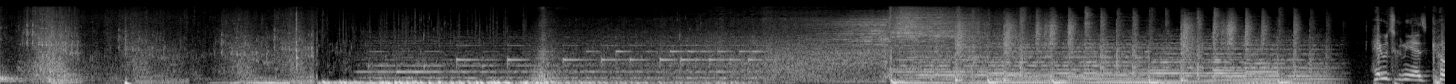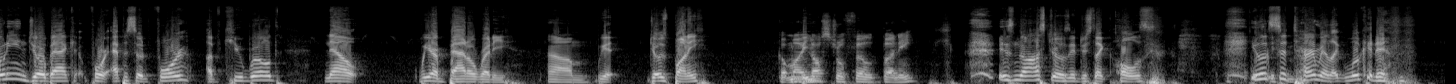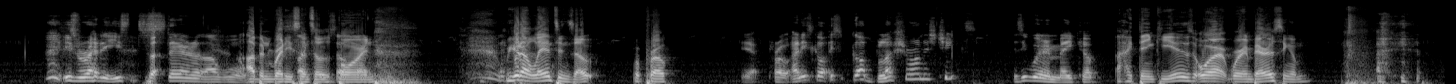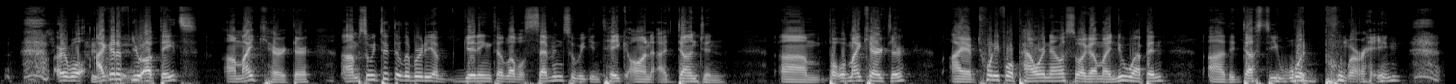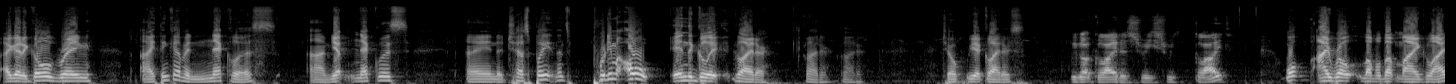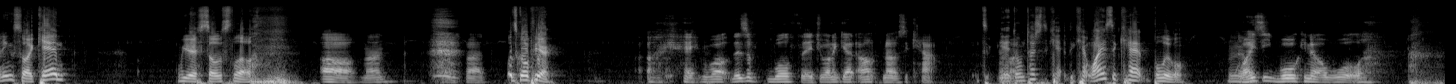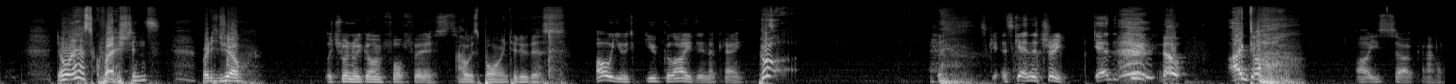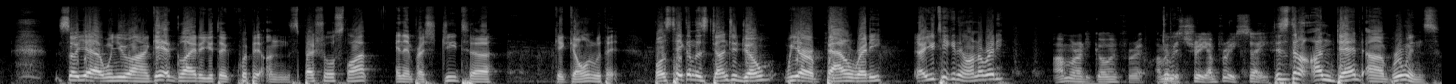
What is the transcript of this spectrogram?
Hey, what's going on, guys? Cody and Joe back for episode four of Cube World. Now, we are battle ready. Um, we get Joe's bunny. Got my nostril-filled bunny. His nostrils are just like holes. he looks determined. Like, look at him. He's ready. He's So- staring at that wall. I've been ready since I was born. we got our lanterns out. We're pro. Yeah, pro. And he's got he's got a blusher on his cheeks. Is he wearing makeup? I think he is, or we're embarrassing him. All right. Well, I got a few updates on my character. Um, so we took the liberty of getting to level seven so we can take on a dungeon. Um, but with my character, I have 24 power now, so I got my new weapon, uh, the Dusty Wood Boomerang. I got a gold ring. I think I have a necklace. Um, yep, necklace and a chest plate. And that's pretty much. Oh, and the gli- glider, glider, glider. Joe, we got gliders. we got gliders. Should we, should we glide? Well, I leveled up my gliding, so I can. We are so slow. Oh man, that's bad. Let's go up here. Okay, well, there's a wolf there. Do you want to get? Oh no, it's a cat. It's- yeah, don't touch the cat. The cat. Why is the cat blue? Why is he walking at a wall? Don't ask questions. Ready, Joe? Which one are we going for first? I was born to do this. Oh, you you gliding? Okay. Let's get, let's get in the tree. Get in the tree. no, I don't. Oh, you suck. Ow. So yeah, when you uh, get a glider, you have to equip it on the special slot, and then press G to get going with it. But let's take on this dungeon, Joe. We are battle ready. Are you taking it on already? I'm already going for it. I'm in the tree. I'm pretty safe. This is the undead uh, ruins.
